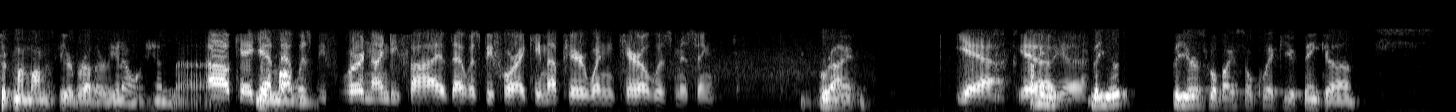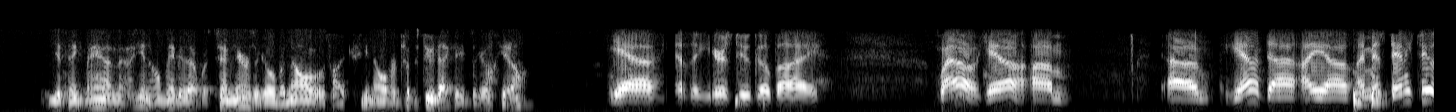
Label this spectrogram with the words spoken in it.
Took my mom to see her brother. You know, and. uh Oh, okay, yeah, that was before '95. That was before I came up here when Carol was missing. Right. Yeah, yeah, I mean, yeah. The year, the years go by so quick. You think. uh you think, man, uh, you know, maybe that was ten years ago, but no, it was like, you know, over two, two decades ago. You know. Yeah, yeah, the years do go by. Wow, yeah, um, um, yeah, I uh, I miss Danny too.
